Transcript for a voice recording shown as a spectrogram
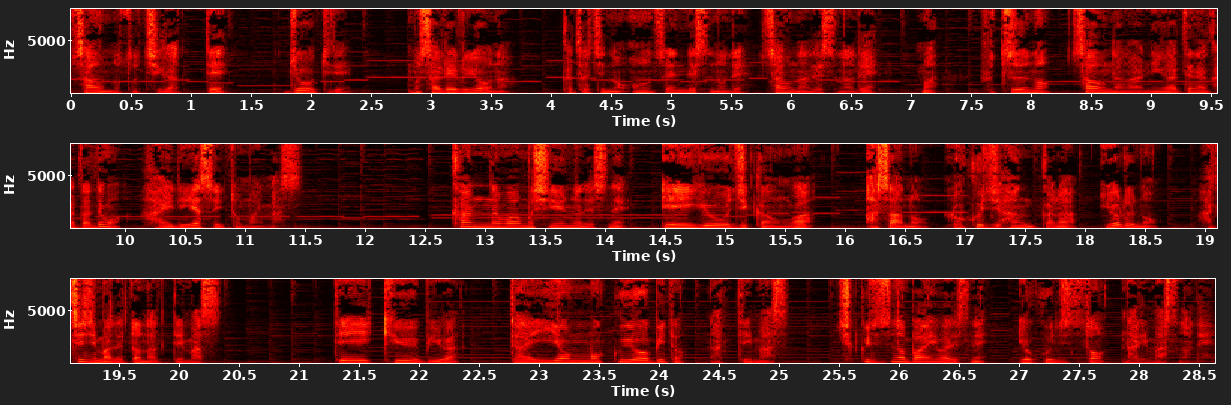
サウナと違って蒸気で蒸されるような形の温泉ですので、サウナですので、まあ普通のサウナが苦手な方でも入りやすいと思います。カンナワムシ湯のですね、営業時間は朝の6時半から夜の8時までとなっています。定休日は第4木曜日となっています。祝日の場合はですね、翌日となりますので。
